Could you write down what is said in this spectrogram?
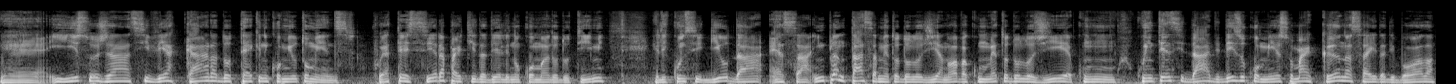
É, e isso já se vê a cara do técnico Milton Mendes. Foi a terceira partida dele no comando do time. Ele conseguiu dar essa, implantar essa metodologia nova com metodologia, com, com intensidade desde o começo, marcando a saída de bola,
